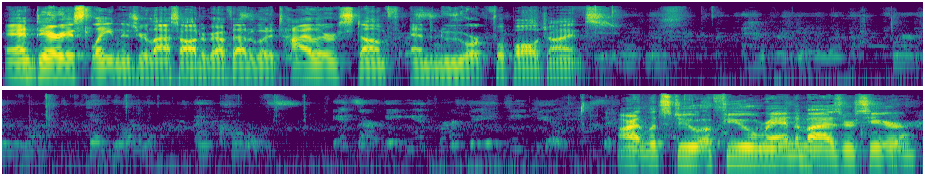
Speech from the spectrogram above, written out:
And Darius Slayton is your last autograph. That'll go to Tyler Stumpf and the New York Football Giants. Night look. Everyday look. Wherever you want. Get your look at Kohl's. It's our 80th birthday at DQ. All right, let's do a few randomizers here.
